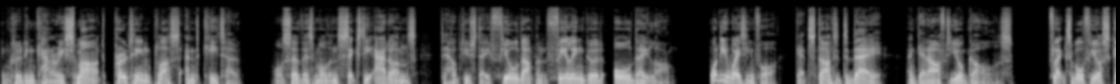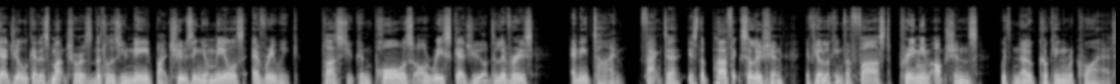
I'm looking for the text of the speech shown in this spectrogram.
including Calorie Smart, Protein Plus, and Keto. Also, there's more than 60 add ons to help you stay fueled up and feeling good all day long. What are you waiting for? Get started today and get after your goals. Flexible for your schedule, get as much or as little as you need by choosing your meals every week. Plus, you can pause or reschedule your deliveries anytime. Factor is the perfect solution if you're looking for fast, premium options with no cooking required.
